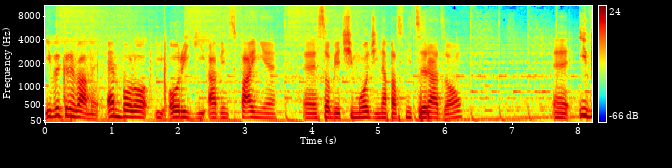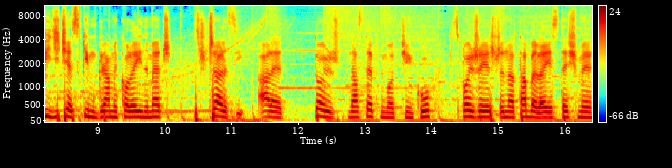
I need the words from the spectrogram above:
I wygrywamy Embolo i Origi, a więc fajnie e, sobie ci młodzi napastnicy radzą. E, I widzicie z kim gramy kolejny mecz z Chelsea, ale to już w następnym odcinku. Spojrzę jeszcze na tabelę, jesteśmy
